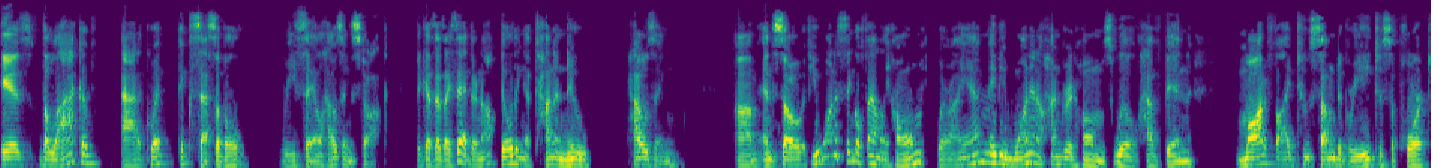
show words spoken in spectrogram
is the lack of adequate, accessible resale housing stock. Because as I said, they're not building a ton of new housing. Um, and so if you want a single family home where I am, maybe one in a hundred homes will have been modified to some degree to support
